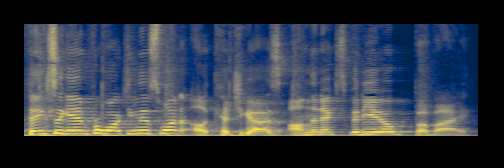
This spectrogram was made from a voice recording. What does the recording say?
Thanks again for watching this one. I'll catch you guys on the next video. Bye bye.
